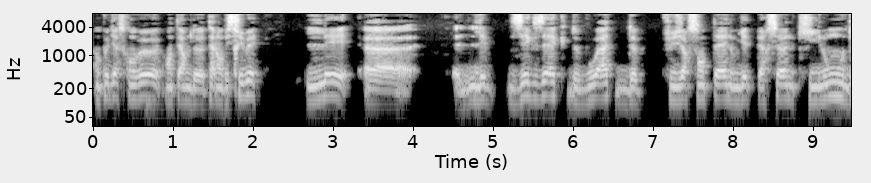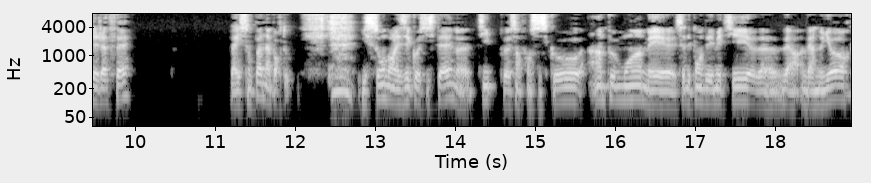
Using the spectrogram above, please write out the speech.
On peut dire ce qu'on veut en termes de talent distribué les euh, les execs de boîtes de plusieurs centaines ou milliers de personnes qui l'ont déjà fait, bah ils sont pas n'importe où. Ils sont dans les écosystèmes euh, type San Francisco, un peu moins, mais ça dépend des métiers euh, vers, New York.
